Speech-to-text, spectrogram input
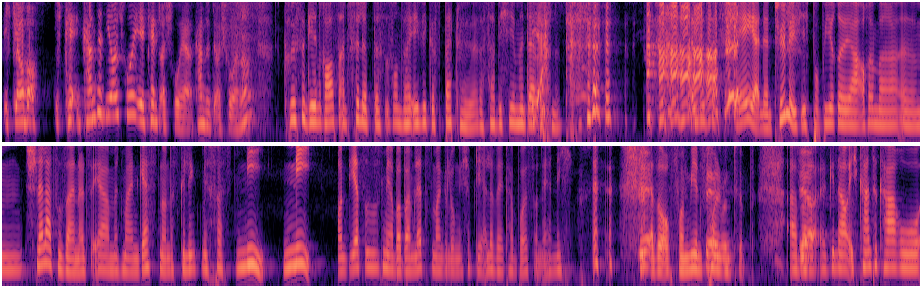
ich glaube, auf, ich, kanntet ihr euch vorher? Ihr kennt euch vorher. Kanntet ihr euch vorher, ne? Grüße gehen raus an Philipp. Das ist unser ewiges Battle. Das habe ich hiermit eröffnet. Yes. ist, ey, ja, natürlich. Ich probiere ja auch immer ähm, schneller zu sein als er mit meinen Gästen und das gelingt mir fast nie. Nie. Und jetzt ist es mir aber beim letzten Mal gelungen. Ich habe die Elevator Boys und er nicht. also auch von mir ein Folgentipp. Aber ja. Äh, genau, ich kannte Caro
